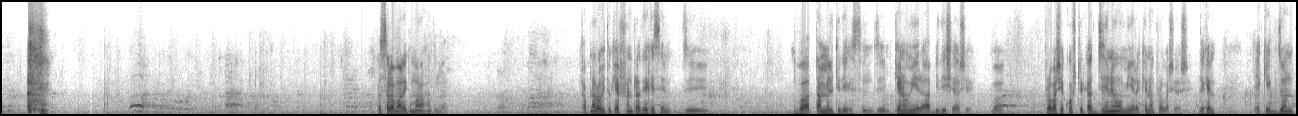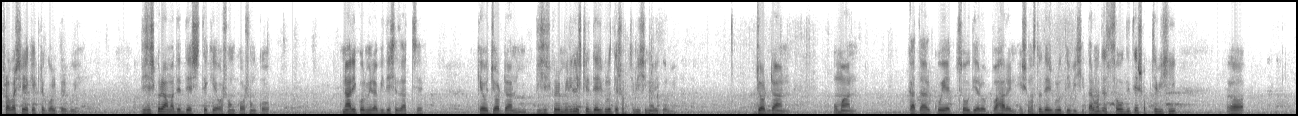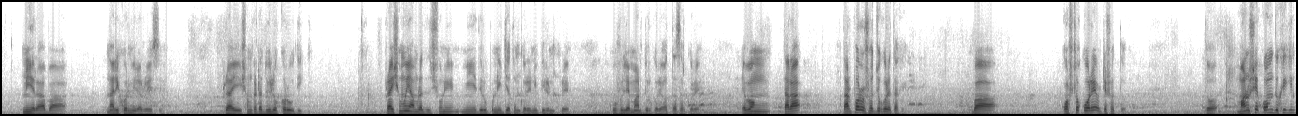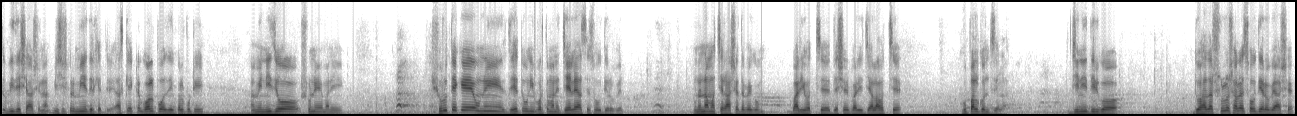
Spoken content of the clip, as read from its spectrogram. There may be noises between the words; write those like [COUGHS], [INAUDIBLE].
[COUGHS] আসসালামু আলাইকুম রহমতুল্লাহ। আপনারা হয়তো ক্যাপশনটা দেখেছেন যে বা তামিলটি দেখেছেন যে কেন মেয়েরা বিদেশে আসে বা প্রবাসে কষ্টের কাজ জেনেও মেয়েরা কেন প্রবাসে আসে। দেখেন এক একজন প্রবাসী এক একটা গল্পের বই। বিশেষ করে আমাদের দেশ থেকে অসংখ্য অসংখ্য নারী কর্মীরা বিদেশে যাচ্ছে। কেউ জর্ডান, বিশেষ করে মিডিল ইস্টের দেশগুলোতে সবচেয়ে বেশি নারী কর্মী। Jordan, Oman, Qatar, Kuwait, Saudi আরব, বাহারাইন, এই সমস্ত দেশগুলোতেই বেশি। তার মধ্যে সৌদিতে সবচেয়ে বেশি মেয়েরা বা নারী কর্মীরা রয়েছে। প্রায় সংখ্যাটা দুই লক্ষরও অধিক। প্রায় সময় আমরা শুনি মেয়েদের উপর নির্যাতন করে, নিপীড়ন করে, কুফিলে মারধর করে, অত্যাচার করে এবং তারা তারপরও সহ্য করে থাকে বা কষ্ট করে ওটা সত্য। তো মানুষে কম দুঃখে কিন্তু বিদেশে আসে না, বিশেষ করে মেয়েদের ক্ষেত্রে। আজকে একটা গল্প, যে গল্পটি আমি নিজেও শুনে মানে শুরু থেকে উনি, যেহেতু উনি বর্তমানে জেলে আছে সৌদি আরবের ওনার নাম হচ্ছে রাশেদা বেগম, বাড়ি হচ্ছে, দেশের বাড়ি জেলা হচ্ছে গোপালগঞ্জ জেলা। যিনি দীর্ঘ দু হাজার ষোলো সালে সৌদি আরবে আসে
